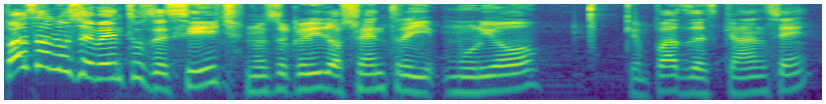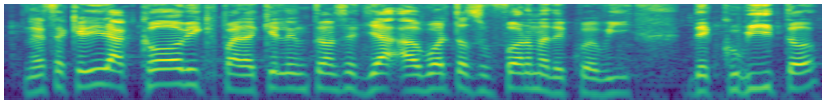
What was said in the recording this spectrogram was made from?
Pasan los eventos de Siege, nuestro querido Sentry murió, que en paz descanse. Nuestra querida Kovic para aquel entonces ya ha vuelto a su forma de cubito.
